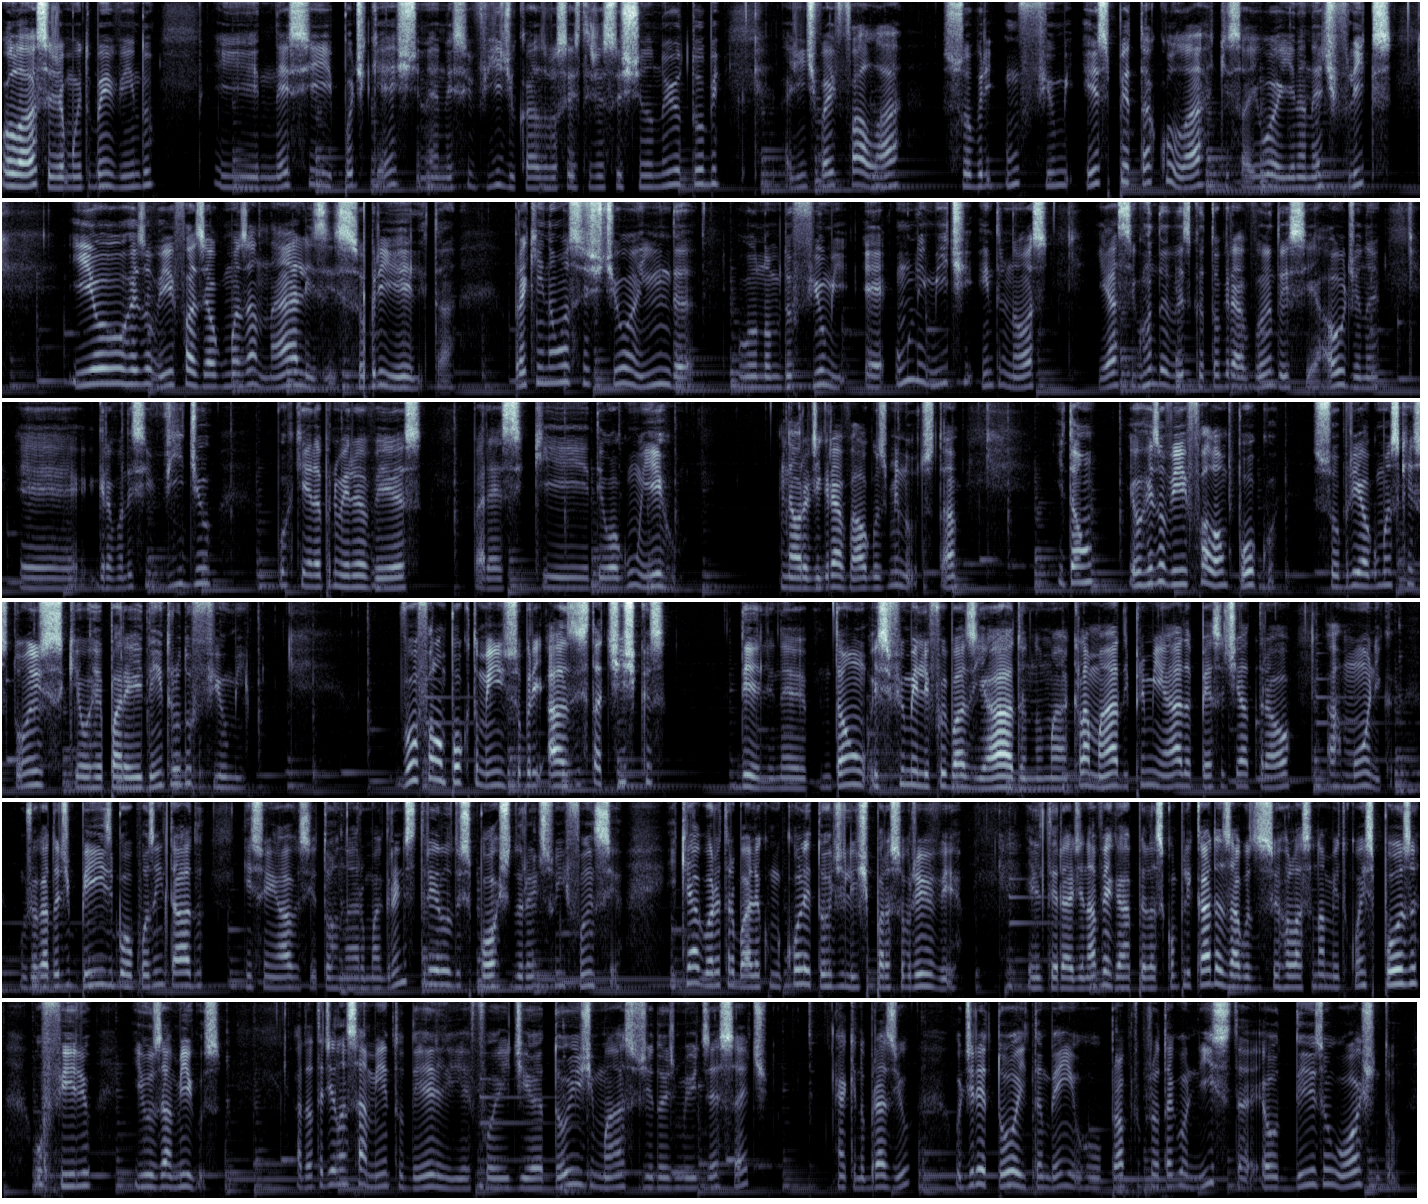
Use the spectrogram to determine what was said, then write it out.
Olá, seja muito bem-vindo. E nesse podcast, né, nesse vídeo, caso você esteja assistindo no YouTube, a gente vai falar sobre um filme espetacular que saiu aí na Netflix e eu resolvi fazer algumas análises sobre ele, tá? Para quem não assistiu ainda, o nome do filme é Um Limite Entre Nós e é a segunda vez que eu tô gravando esse áudio, né? É, gravando esse vídeo porque da primeira vez parece que deu algum erro na hora de gravar alguns minutos, tá? Então eu resolvi falar um pouco sobre algumas questões que eu reparei dentro do filme. Vou falar um pouco também sobre as estatísticas dele, né? Então, esse filme ele foi baseado numa aclamada e premiada peça teatral harmônica. Jogador de beisebol aposentado que sonhava se tornar uma grande estrela do esporte durante sua infância e que agora trabalha como coletor de lixo para sobreviver. Ele terá de navegar pelas complicadas águas do seu relacionamento com a esposa, o filho e os amigos. A data de lançamento dele foi dia 2 de março de 2017, aqui no Brasil. O diretor e também o próprio protagonista é o Denzel Washington.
